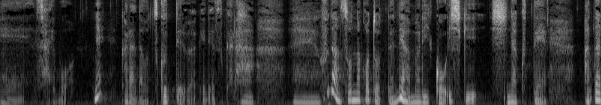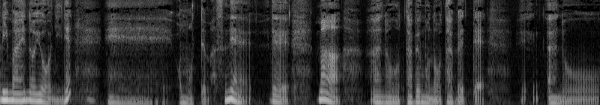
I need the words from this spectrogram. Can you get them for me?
えー、細胞ね体を作ってるわけですから、えー、普段そんなことってねあまりこう意識しなくて当たり前のようにね、えー、思ってますね。でまああの食べ物を食べてあの、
